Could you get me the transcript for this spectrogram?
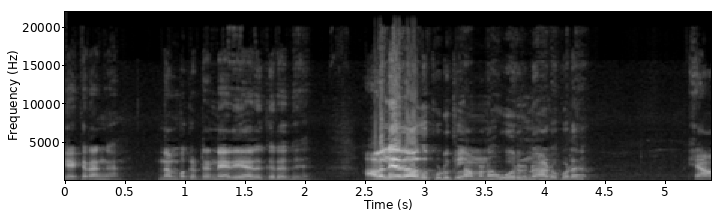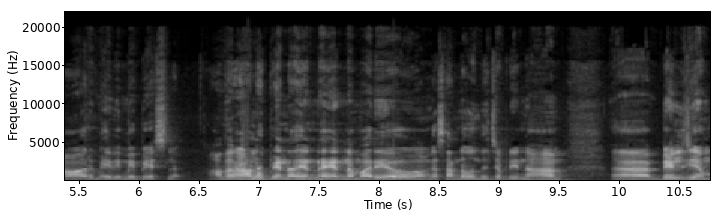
கேட்குறாங்க நம்மக்கிட்ட நிறையா இருக்கிறது. அதில் ஏதாவது கொடுக்கலாமன்னா ஒரு நாடு கூட யாருமே எதுவுமே பேசல. அதனால் இப்போ என்ன என்ன என்ன மாதிரி அங்கே சண்டை வந்துச்சு அப்படின்னா பெல்ஜியம்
